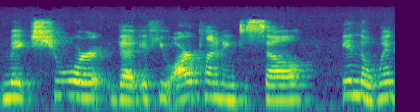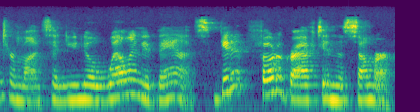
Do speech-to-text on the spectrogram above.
make sure that if you are planning to sell in the winter months and you know well in advance, get it photographed in the summer.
